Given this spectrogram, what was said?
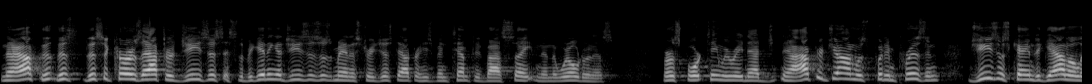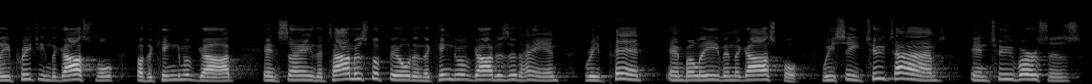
Now, after this, this occurs after Jesus, it's the beginning of Jesus' ministry, just after he's been tempted by Satan in the wilderness. Verse 14, we read now, now, after John was put in prison, Jesus came to Galilee preaching the gospel of the kingdom of God and saying, The time is fulfilled and the kingdom of God is at hand. Repent and believe in the gospel. We see two times in two verses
